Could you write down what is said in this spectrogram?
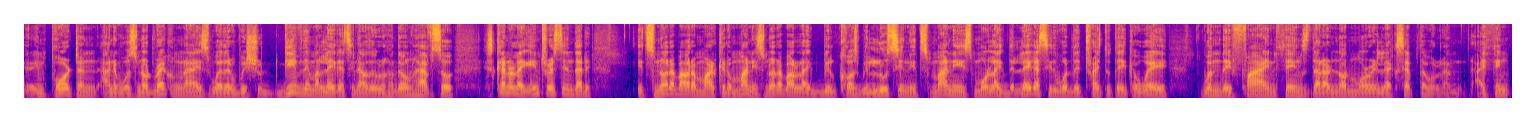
important and it was not recognized, whether we should give them a legacy now that we don't have. So it's kind of like interesting that it's not about a market of money. It's not about like Bill Cosby losing its money. It's more like the legacy what they try to take away when they find things that are not morally acceptable. And I think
